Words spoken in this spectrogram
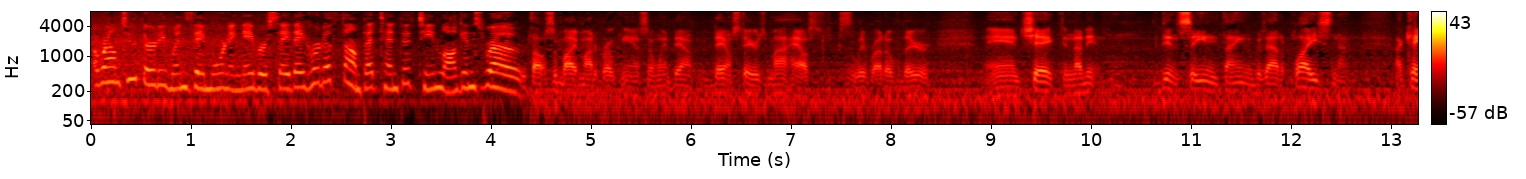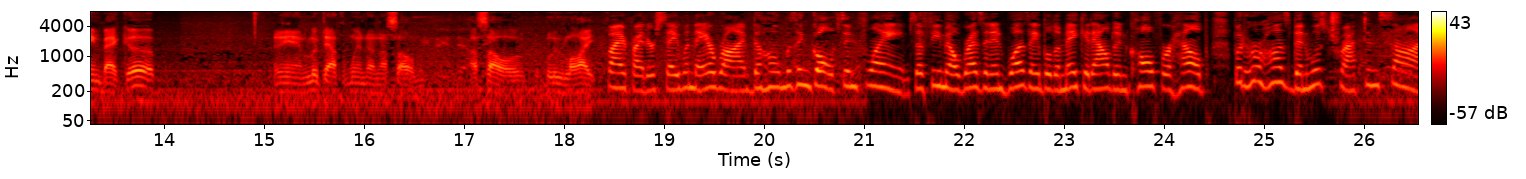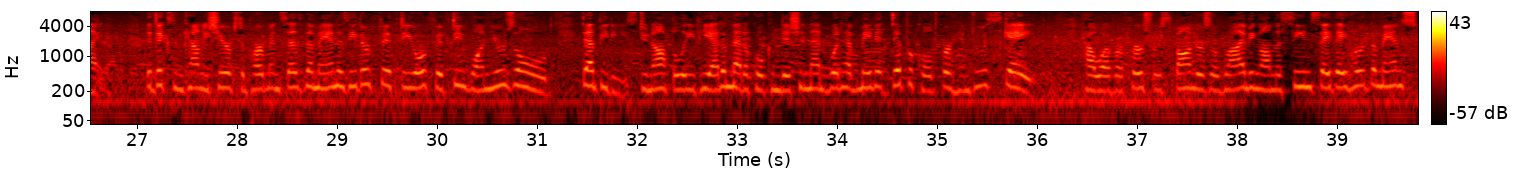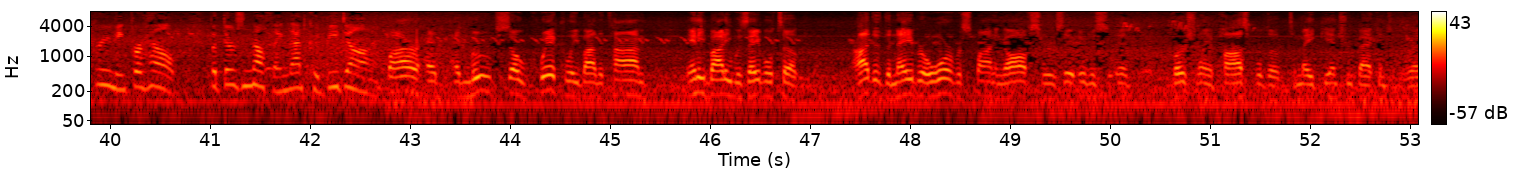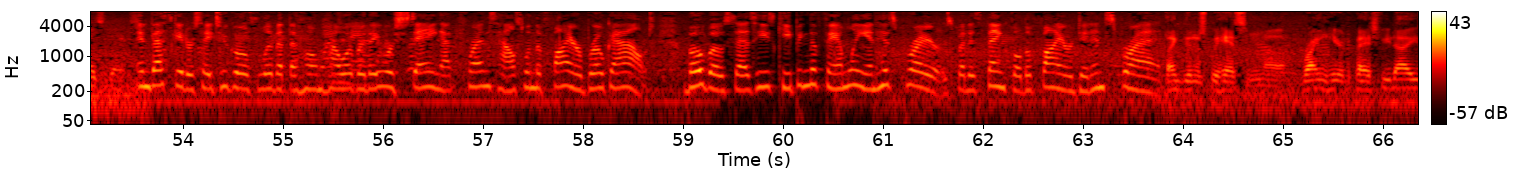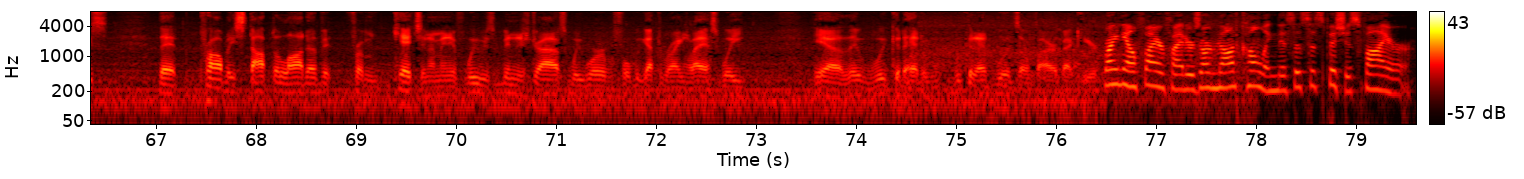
Around 2.30 Wednesday morning, neighbors say they heard a thump at 1015 Loggins Road. Thought somebody might have broke in, so I went down downstairs in my house because I live right over there, and checked, and I didn't didn't see anything that was out of place. And I, I came back up and looked out the window, and I saw I saw the blue light. Firefighters say when they arrived, the home was engulfed in flames. A female resident was able to make it out and call for help, but her husband was trapped inside. The Dickson County Sheriff's Department says the man is either 50 or 51 years old. Deputies do not believe he had a medical condition that would have made it difficult for him to escape. However, first responders arriving on the scene say they heard the man screaming for help, but there's nothing that could be done. Fire had, had moved so quickly by the time anybody was able to, either the neighbor or responding officers, it, it was virtually impossible to, to make entry back into the residence. Investigators say two girls live at the home. However, they were staying at friend's house when the fire broke out. Bobo says he's keeping the family in his prayers, but is thankful the fire didn't spread. Thank goodness we had some uh, rain here the past few days that probably stopped a lot of it from catching. I mean, if we was been as dry as we were before we got the rain last week, yeah, they, we could have had we could have had woods on fire back here. Right now, firefighters are not calling this a suspicious fire.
